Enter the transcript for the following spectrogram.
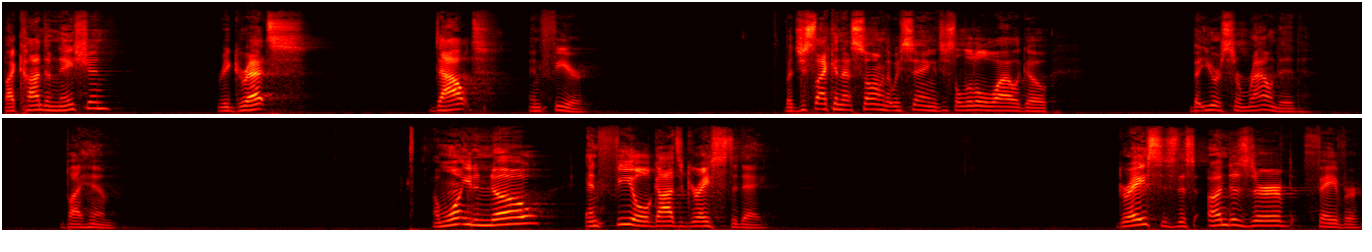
by condemnation, regrets, doubt, and fear. But just like in that song that we sang just a little while ago, but you are surrounded by Him. I want you to know and feel God's grace today. Grace is this undeserved favor.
